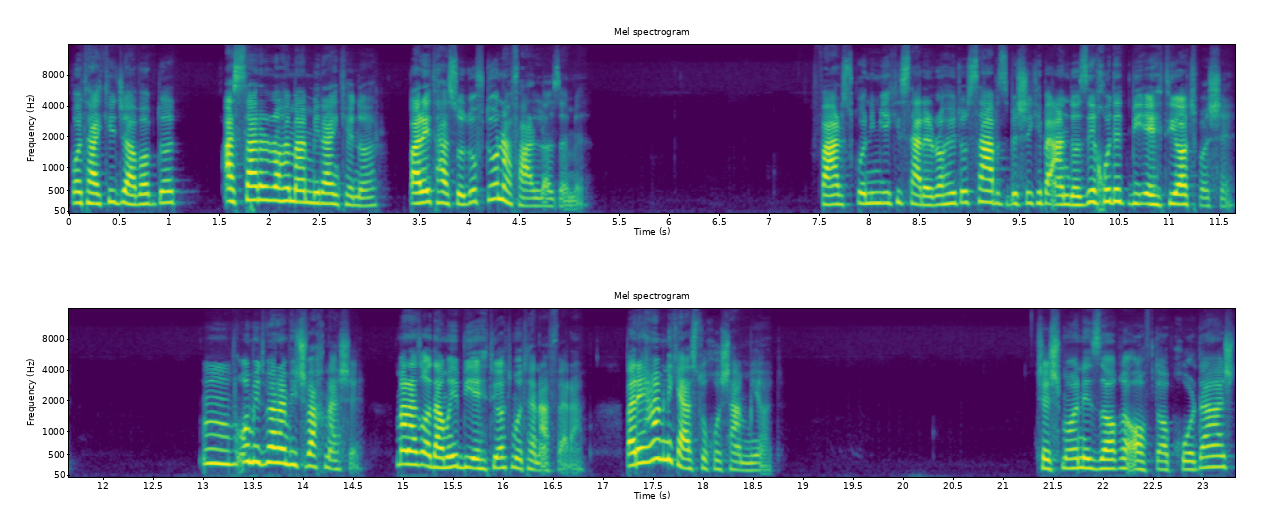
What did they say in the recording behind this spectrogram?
با تاکید جواب داد از سر راه من میرن کنار. برای تصادف دو نفر لازمه. فرض کنیم یکی سر راه تو سبز بشه که به اندازه خودت بی احتیاط باشه. امیدوارم هیچ وقت نشه. من از آدمای بی احتیاط متنفرم. برای همینی که از تو خوشم میاد. چشمان زاغ آفتاب خوردهش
